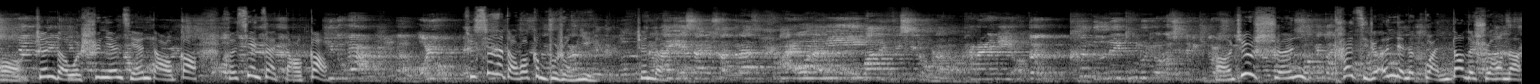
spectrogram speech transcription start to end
哦真的我十年前祷告和现在祷告。就现在祷告更不容易真的。啊，只有神开启这恩典的管道的时候呢，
